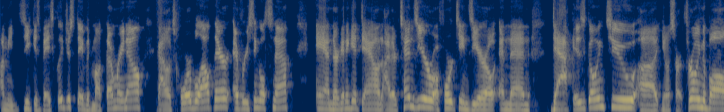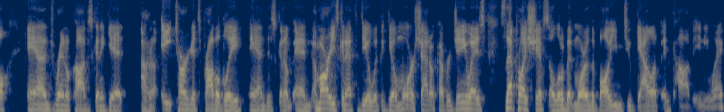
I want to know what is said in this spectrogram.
I mean, Zeke is basically just David Montgomery now. Guy looks horrible out there every single snap. And they're going to get down either 10 0 or 14 0. And then Dak is going to, uh, you know, start throwing the ball. And Randall Cobb's going to get I don't know, eight targets probably, and is gonna and Amari's gonna have to deal with the Gilmore shadow coverage anyways. So that probably shifts a little bit more of the volume to Gallup and Cobb anyway.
